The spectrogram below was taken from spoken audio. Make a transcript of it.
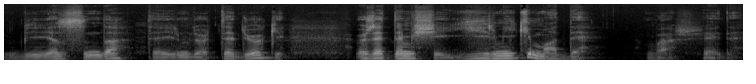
bir yazısında T24'te diyor ki özetlemiş şey 22 madde var şeyde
